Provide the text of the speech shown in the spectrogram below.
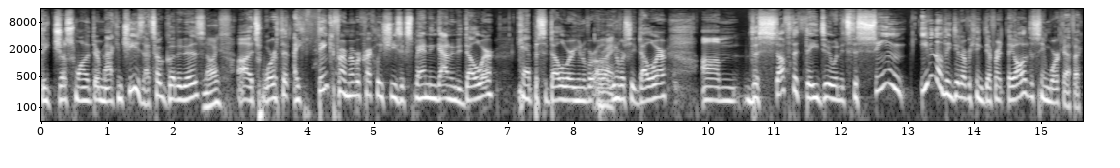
They just wanted their mac and cheese. That's how good it is. Nice. Uh, it's worth it. I think, if I remember correctly, she's expanding down into Delaware, campus of Delaware, Univer- uh, Right. University of Delaware. Um, the stuff that they do, and it's the same, even though they did everything different, they all had the same work ethic.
